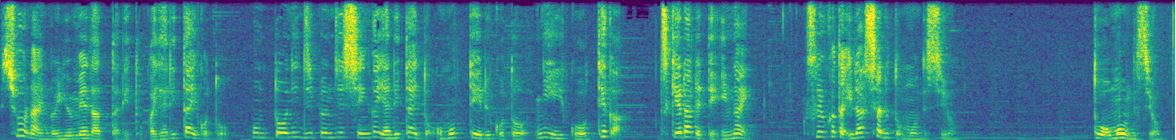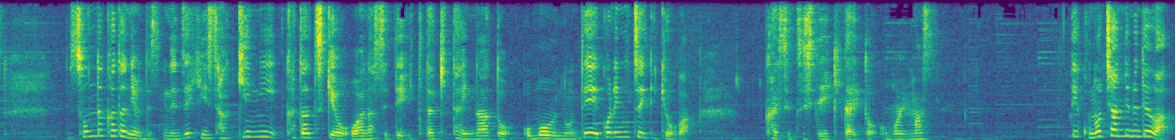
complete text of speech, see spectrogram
将来の夢だったりとかやりたいこと本当に自分自身がやりたいと思っていることにこう手がつけられていないそういう方いらっしゃると思うんですよ。と思うんですよ。そんな方にはですね是非先に片付けを終わらせていただきたいなと思うのでこれについて今日は解説していきたいと思います。でこのチャンネルでは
